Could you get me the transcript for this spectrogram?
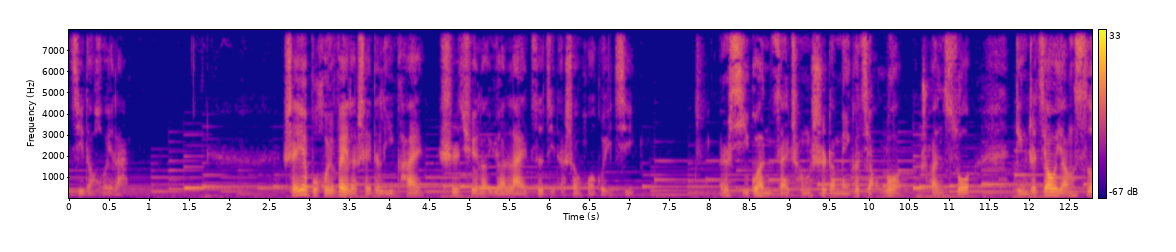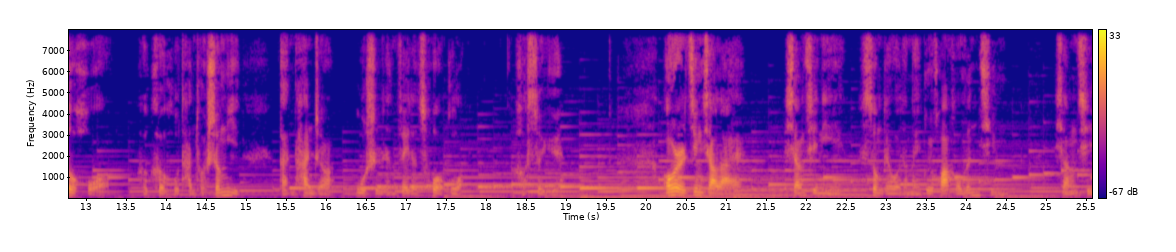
记得回来。谁也不会为了谁的离开失去了原来自己的生活轨迹，而习惯在城市的每个角落穿梭，顶着骄阳似火和客户谈妥生意，感叹着物是人非的错过和岁月。偶尔静下来，想起你送给我的玫瑰花和温情，想起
